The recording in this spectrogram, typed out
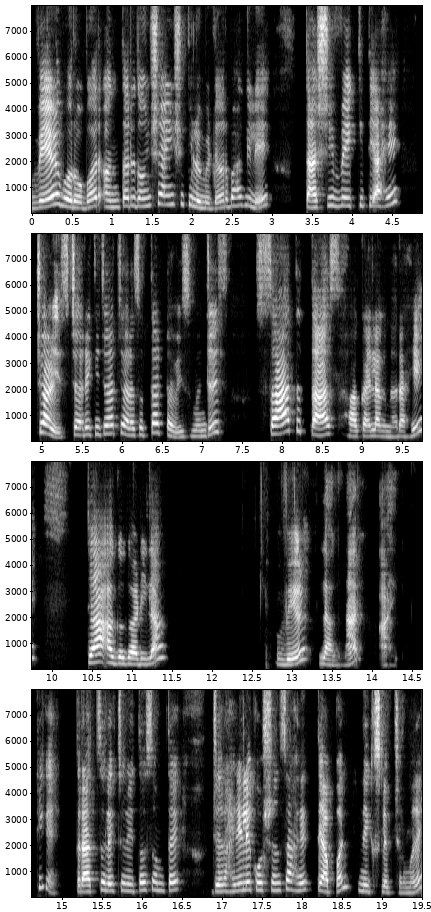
वेळ बरोबर अंतर दोनशे ऐंशी किलोमीटर भागिले ताशी वेग किती आहे? चाळीस. चार एकी चार चार सत्ता अठ्ठावीस. म्हणजेच सात तास हा काय लागणार आहे? त्या आगगाडीला वेळ लागणार आहे. ठीक आहे? तर आजचं लेक्चर इथं संपतंय. जे राहिलेले क्वेश्चन्स आहेत ते आपण नेक्स्ट लेक्चरमध्ये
